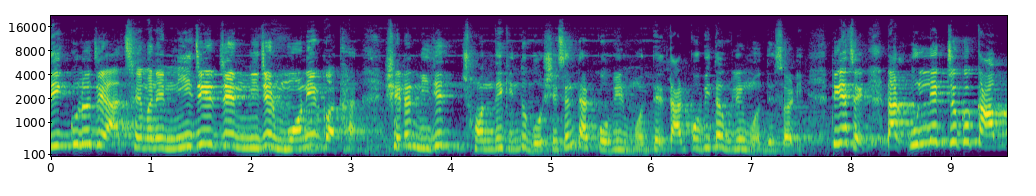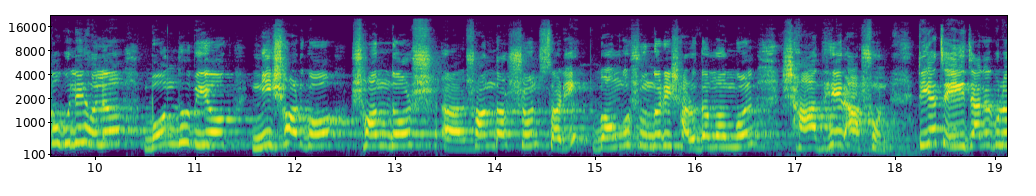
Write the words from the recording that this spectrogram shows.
দিকগুলো যে আছে মানে নিজের যে নিজের মনের কথা, সেটা নিজের ছন্দে কিন্তু বসেছেন তার কবির মধ্যে, তার কবিতাগুলির মধ্যে সরি ঠিক আছে? তার উল্লেখযোগ্য কাব্যগুলি হলো বন্ধু বিয়োগ, নিসর্গ সন্দর্শ সন্দর্শন সরি বঙ্গসুন্দরী শারদামঙ্গল সাধের আসন। ঠিক আছে, এই জায়গাগুলো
